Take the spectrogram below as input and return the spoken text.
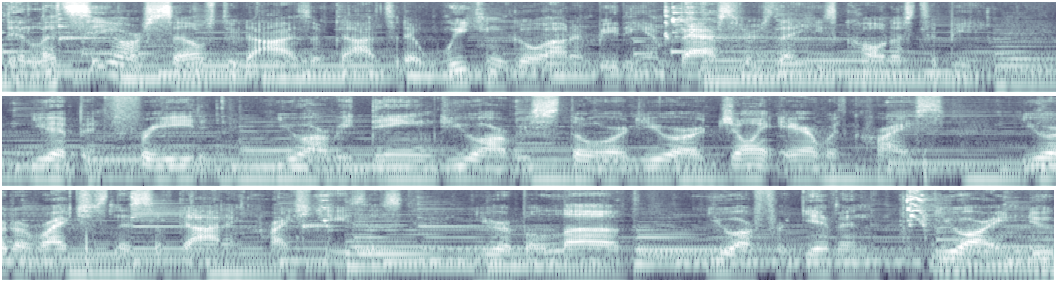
Then let's see ourselves through the eyes of God so that we can go out and be the ambassadors that he's called us to be. You have been freed. You are redeemed. You are restored. You are a joint heir with Christ. You are the righteousness of God in Christ Jesus. You are beloved. You are forgiven. You are a new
